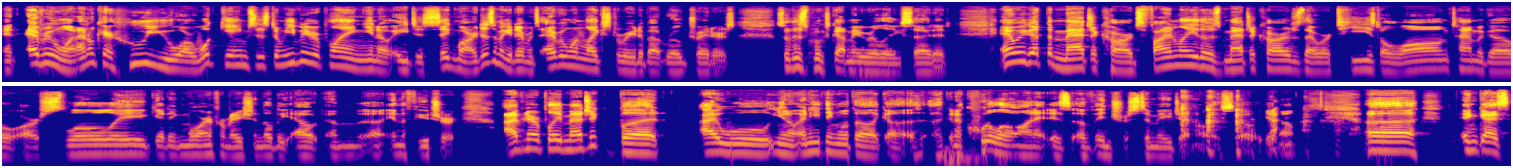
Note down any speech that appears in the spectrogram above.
and everyone. I don't care who you are, what game system, even if you're playing, you know, Age of Sigmar it doesn't make a difference. Everyone likes to read about rogue traders. So this book's got me really excited. And we got the magic cards. Finally, those magic cards that were teased a long time ago are slowly getting more information. They'll be out in the, in the future. I've never played magic, but I will, you know, anything with a, like a, an Aquila on it is of interest to me generally. So, you know, uh, and guys,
